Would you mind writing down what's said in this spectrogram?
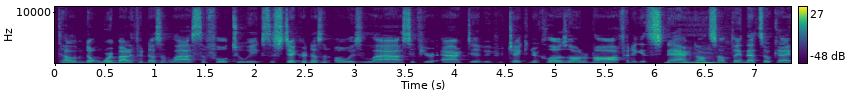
tell them don't worry about it if it doesn't last the full two weeks. The sticker doesn't always last if you're active, if you're taking your clothes on and off and it gets snagged on Mhm. something, that's okay.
